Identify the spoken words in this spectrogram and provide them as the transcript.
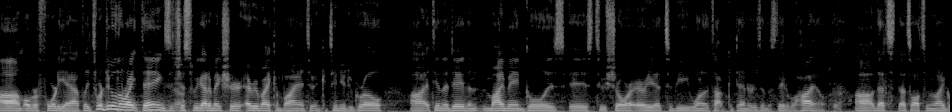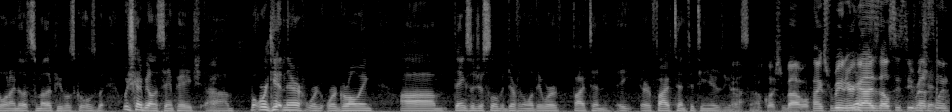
um, over 40 athletes. We're doing the right things. It's just we got to make sure everybody can buy into it and continue to grow. Uh, at the end of the day, then my main goal is is to show our area to be one of the top contenders in the state of Ohio. Uh, that's that's ultimately my goal, and I know that's some other people's goals, but we just got to be on the same page. Um, but we're getting there. We're, we're growing. Um, things are just a little bit different than what they were 5, 10, 8, or 5, 10, 15 years ago. Yeah, so. no question about it. Well, thanks for being here, Yeah. guys. LCC Appreciate. Wrestling,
